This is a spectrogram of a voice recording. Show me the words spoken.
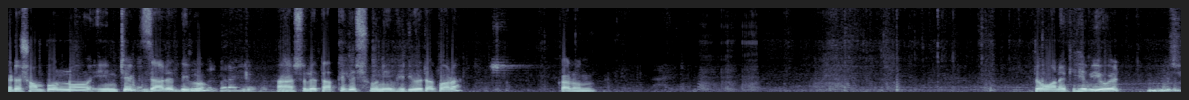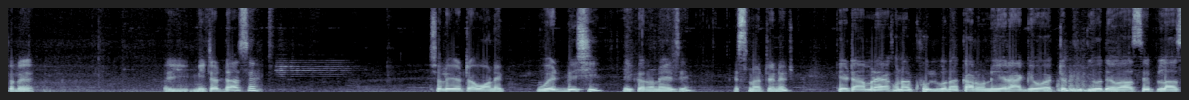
এটা সম্পূর্ণ ইনটেক যারে দিব। আসলে তার থেকে শুনি ভিডিওটা করা। কারণ এটা অনেক হেভি ওয়েট আসলে এই মিটারটা আছে। আসলে এটা অনেক ওয়েট বেশি, এই কারণে এই যে স্মার্ট ট্রেনের এটা আমরা এখন আর খুলবো না, কারণ এর আগেও একটা ভিডিও দেওয়া আছে প্লাস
